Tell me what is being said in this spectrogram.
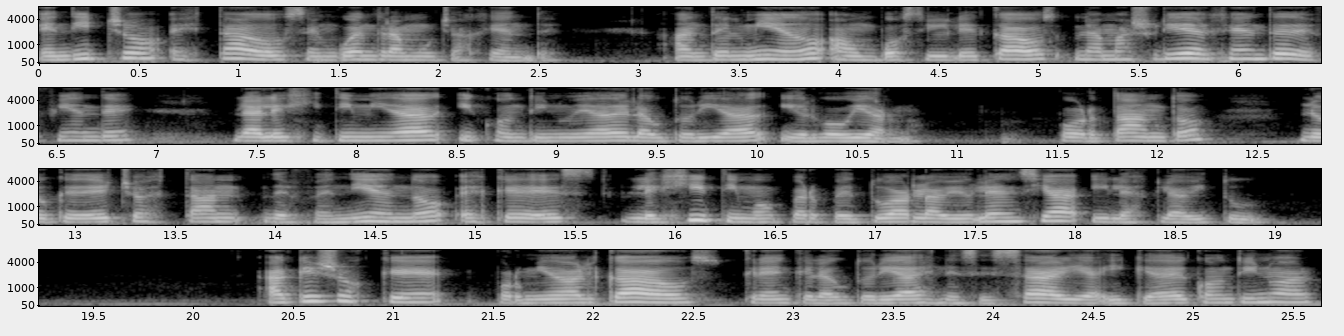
En dicho estado se encuentra mucha gente. Ante el miedo a un posible caos, la mayoría de gente defiende la legitimidad y continuidad de la autoridad y el gobierno. Por tanto, lo que de hecho están defendiendo es que es legítimo perpetuar la violencia y la esclavitud. Aquellos que, por miedo al caos, creen que la autoridad es necesaria y que ha de continuar,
